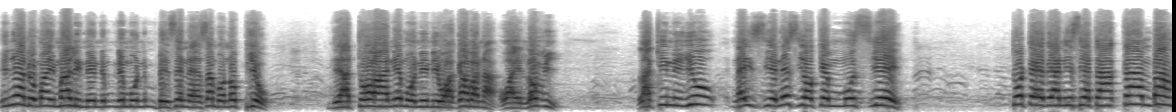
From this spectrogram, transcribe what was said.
Inyuĩ ndo mai mali nĩ mũmbĩce nesa pio. Ni atoa ni monini wa gavana wa Elovi lakini yu na icie nĩ cioke mũciĩ tũtetheanicie ta kamba.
